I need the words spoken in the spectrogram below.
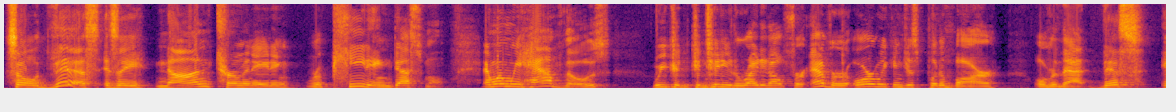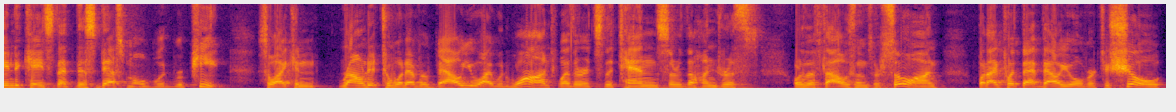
So this is a non-terminating, repeating decimal. And when we have those, we could continue to write it out forever, or we can just put a bar over that. This indicates that this decimal would repeat. So I can round it to whatever value I would want, whether it's the tens or the hundredths or the thousands or so on. But I put that value over to show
